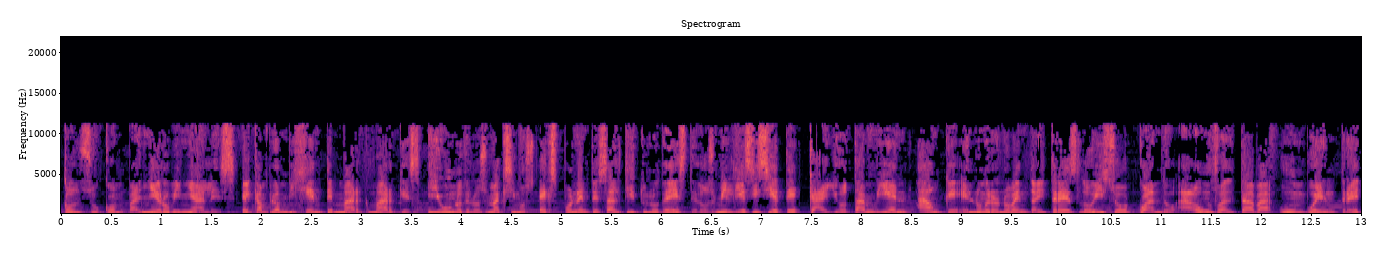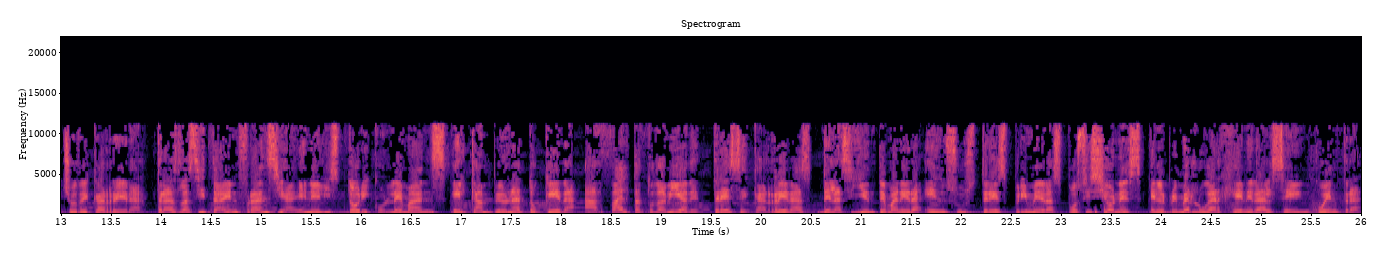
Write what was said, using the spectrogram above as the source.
con su compañero Viñales. El campeón vigente Marc Márquez y uno de los máximos exponentes al título de este 2017 cayó también, aunque el número 93 lo hizo cuando aún faltaba un buen trecho de carrera. Tras la cita en Francia en el histórico Le Mans, el campeonato queda a falta todavía de 13 carreras de la siguiente manera en sus tres primeras posiciones. En el primer lugar general se encuentra,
